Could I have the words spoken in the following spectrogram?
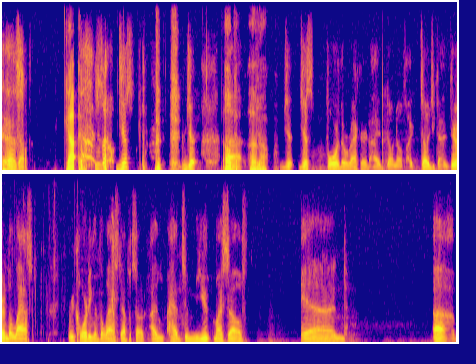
Yes. God, so just, just, oh, Uh, oh no. ju- just for the record, I don't know if I told you guys during the last recording of the last episode, I had to mute myself and um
